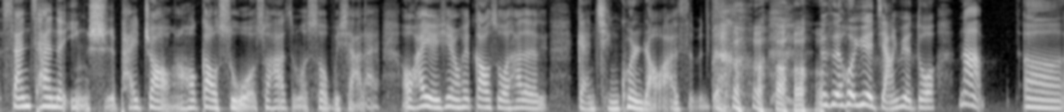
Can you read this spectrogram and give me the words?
三餐的饮食拍照，然后告诉我说他怎么瘦不下来。哦，还有一些人会告诉我他的感情困扰啊什么的，就是会越讲越多。那呃，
